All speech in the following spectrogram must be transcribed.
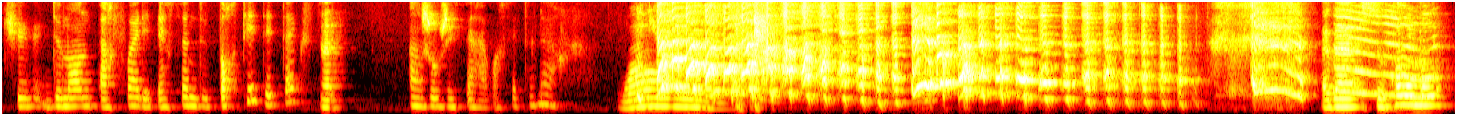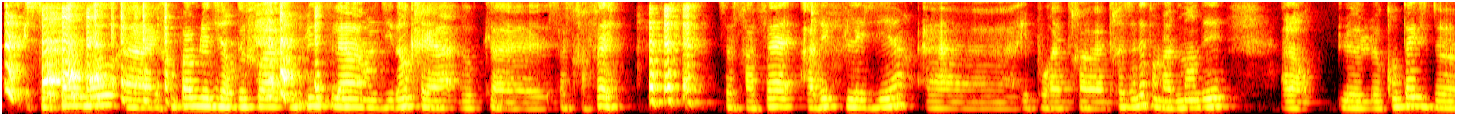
tu demandes parfois à des personnes de porter tes textes. Un jour, j'espère avoir cet honneur. Wow! eh ben, je te prends au mot. Je te prends au mot. Euh, il ne faut pas me le dire deux fois. En plus, là, on le dit dans Créa, donc euh, ça sera fait. ça sera fait avec plaisir. Euh, et pour être euh, très honnête, on m'a demandé. Alors, le, contexte de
